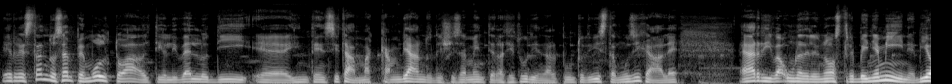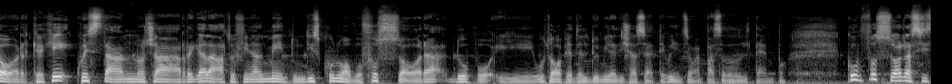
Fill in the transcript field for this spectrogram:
E restando sempre molto alti a livello di eh, intensità, ma cambiando decisamente l'attitudine dal punto di vista musicale, arriva una delle nostre beniamine, Bjork, che quest'anno ci ha regalato finalmente un disco nuovo, Fossora, dopo Utopia del 2017, quindi insomma è passato del tempo. Con Fossora si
